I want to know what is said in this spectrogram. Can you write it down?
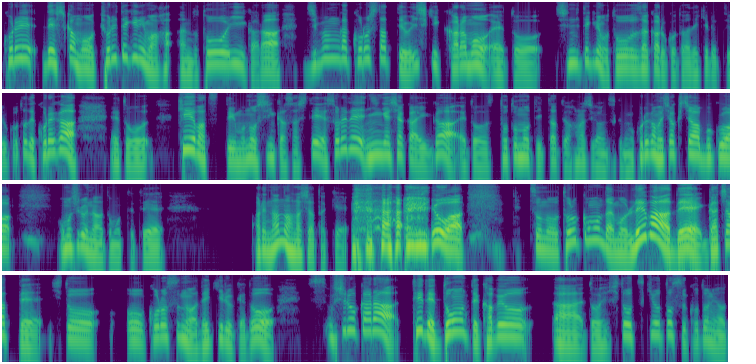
これでしかも距離的にもあの、遠いから、自分が殺したっていう意識からも、えっと、心理的にも遠ざかることができるっていうことで、これが、えっと、刑罰っていうものを進化さして、それで人間社会が、えっと、整っていったという話があるんですけども、これがめちゃくちゃ僕は面白いなと思ってて。あれ何の話だったっけ？要は、そのトロッコ問題もレバーでガチャって人を殺すのはできるけど、後ろから手でドーンって壁をあ、と、人を突き落とすことによっ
